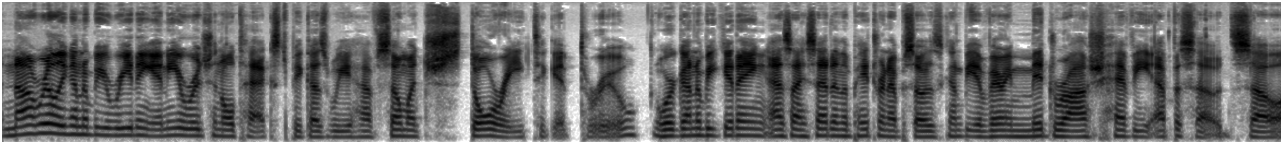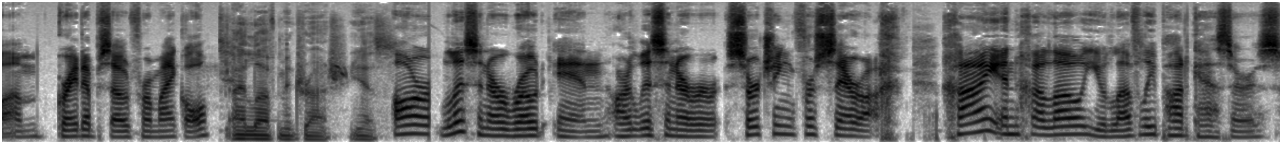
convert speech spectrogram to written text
not really going to be reading any original text because we have so much story to get through. We're going to be getting, as I said in the patron episode, it's going to be a very midrash heavy episode. So, um, great episode for Michael. I love midrash. Yes. Our listener wrote in, our listener searching for Sarah. Hi and hello, you lovely podcasters.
